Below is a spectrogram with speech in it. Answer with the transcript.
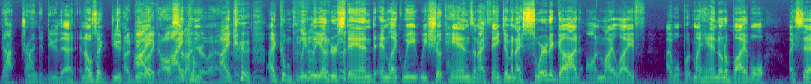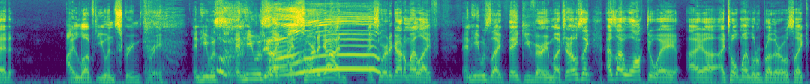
Not trying to do that, and I was like, "Dude, I'd be I, like, I'll I sit on your lap." I, I completely understand." and like, we we shook hands, and I thanked him, and I swear to God, on my life, I will put my hand on a Bible. I said, I loved you in Scream 3. And he was and he was like, I swear to God. I swear to God on my life. And he was like, Thank you very much. And I was like, as I walked away, I uh, I told my little brother, I was like,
